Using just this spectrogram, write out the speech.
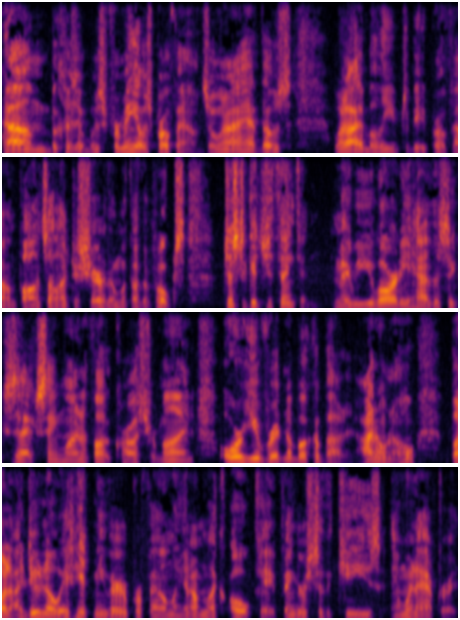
Um, because it was for me, it was profound. So when I have those what I believe to be profound thoughts. I like to share them with other folks just to get you thinking. Maybe you've already had this exact same line of thought cross your mind, or you've written a book about it. I don't know, but I do know it hit me very profoundly, and I'm like, okay, fingers to the keys, and went after it.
